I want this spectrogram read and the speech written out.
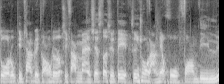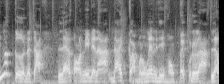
ตัวรุกทีมชาติอังกฤษของเรือรบสีฟ้าแมนเชสเตอร์ซิตี้ซึ่งช่วงหลังเนี่ยโหฟอร์มดีเหลือกเกินนะจ๊ะ แล้วตอนนี้เนี่ยนะ ได้กลับมาลงเล่นในทีมของเป๊ปกูเดล่าแล้ว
